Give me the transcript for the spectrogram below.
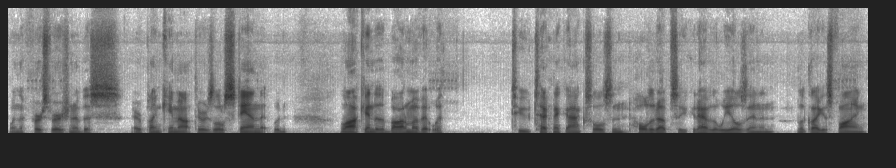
when the first version of this airplane came out. There was a little stand that would lock into the bottom of it with two Technic axles and hold it up so you could have the wheels in and look like it's flying.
